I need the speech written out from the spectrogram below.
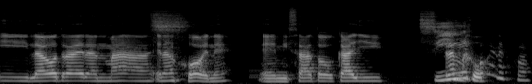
y la otra eran más. eran jóvenes. Eh, Misato, Kaji. Sí, eran más po. jóvenes, po.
